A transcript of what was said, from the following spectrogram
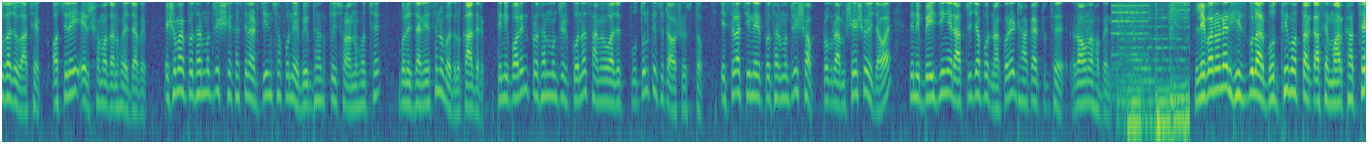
যোগাযোগ আছে, অচিরেই এর সমাধান হয়ে যাবে। এ সময় প্রধানমন্ত্রী শেখ হাসিনার চীন সফর নিয়ে বিভ্রান্তি ছড়ানো হচ্ছে বলে জানিয়েছেন ওবায়দুল কাদের। তিনি বলেন, প্রধানমন্ত্রীর কন্যা সামে ওয়াজেদ পুতুল কিছুটা অসুস্থ। এছাড়া চীনের প্রধানমন্ত্রী সব প্রোগ্রাম শেষ হয়ে যাওয়ায় তিনি বেইজিংয়ে রাত্রিযাপন না করে ঢাকায় পথে রওনা হবেন। লেবাননের হিজবুলার বুদ্ধিমত্তার কাছে মার খাচ্ছে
